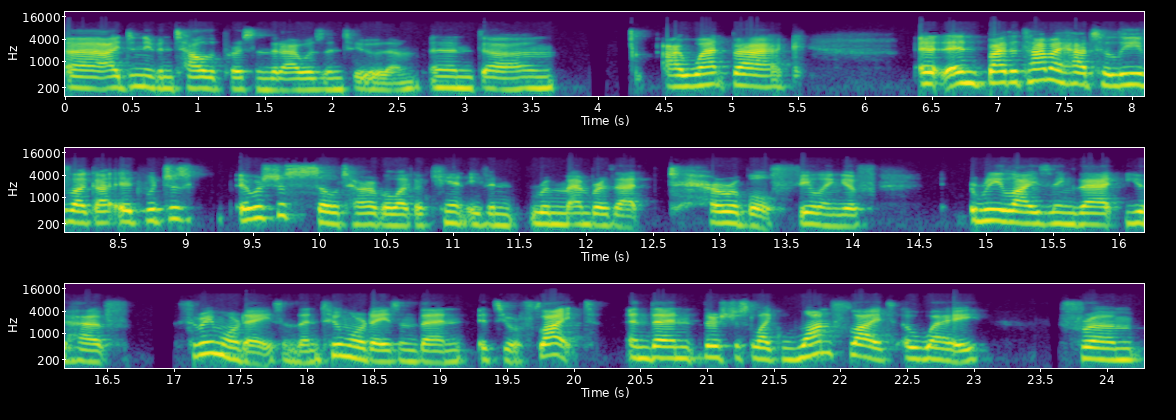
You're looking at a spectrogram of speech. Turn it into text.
Uh, I didn't even tell the person that I was into them. And um, I went back, and, and, by the time I had to leave, like I, it would just, it was just so terrible. Like I can't even remember that terrible feeling of realizing that you have three more days and then two more days and then it's your flight. And then there's just like one flight away from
